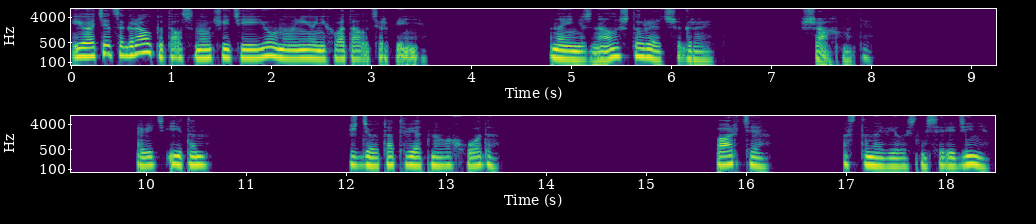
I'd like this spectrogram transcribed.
Ее отец играл, пытался научить ее, но у нее не хватало терпения. Она и не знала, что Редж играет. Шахматы. А ведь Итан ждет ответного хода. Партия остановилась на середине.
